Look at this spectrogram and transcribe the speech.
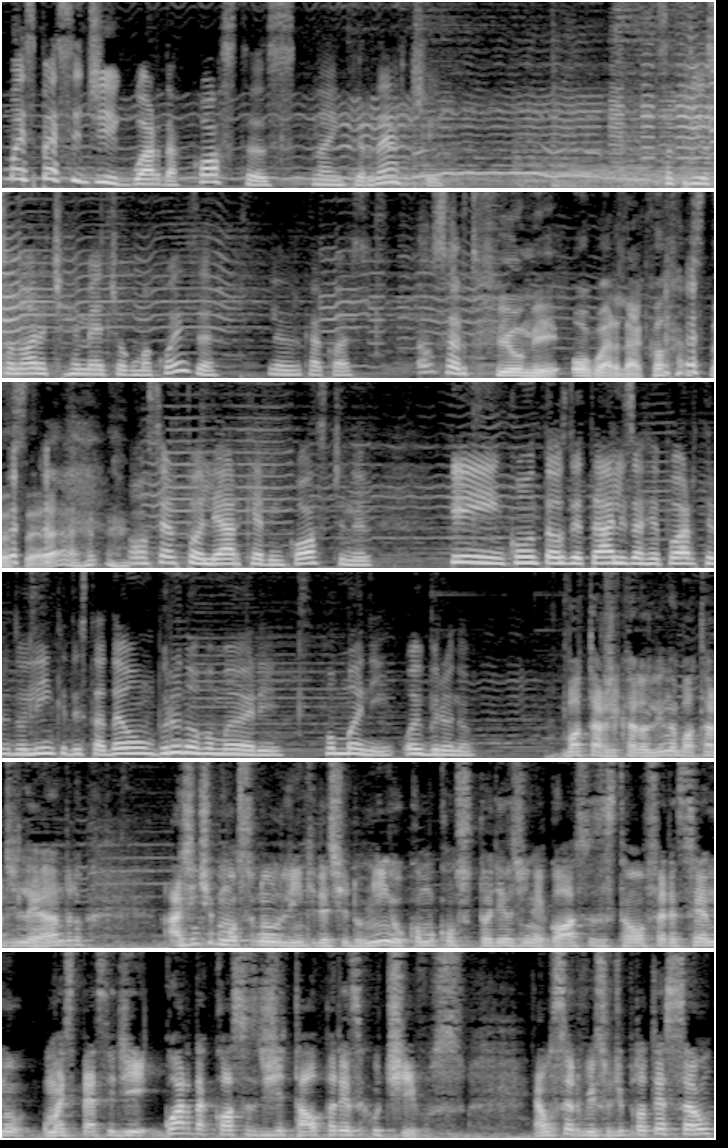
uma espécie de guarda-costas na internet. Essa trilha sonora te remete a alguma coisa, Leandro Cacossi? É um certo filme O Guarda-Costas, será? É um certo olhar Kevin Costner. Quem conta os detalhes é o repórter do Link do Estadão, Bruno Romani. Romani. Oi, Bruno. Boa tarde, Carolina. Boa tarde, Leandro. A gente mostrou no link deste domingo como consultorias de negócios estão oferecendo uma espécie de guarda-costas digital para executivos. É um serviço de proteção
